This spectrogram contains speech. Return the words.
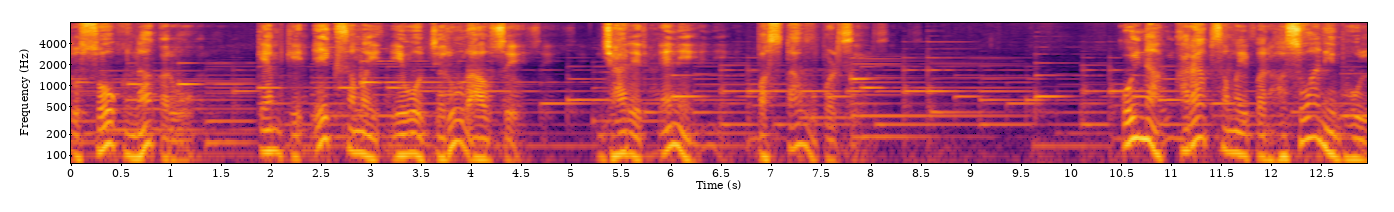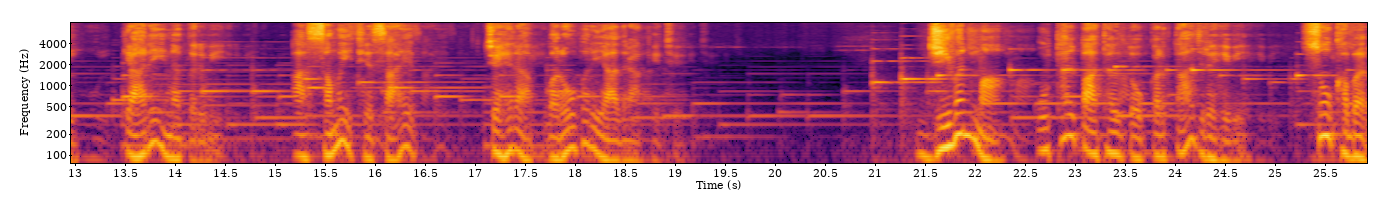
તો શોક ન કરવો, કેમ કે એક સમય એવો જરૂર આવશે જ્યારે તેને પસ્તાવવું પડશે. કોઈના ખરાબ સમય પર હસવાની ભૂલ ક્યારેય ન કરવી. આ સમય છે સાહેબ, ચહેરા બરોબર યાદ રાખે છે. જીવનમાં ઉથલ પાથલ તો કરતા જ રહેવી. શું ખબર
